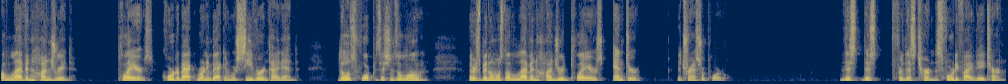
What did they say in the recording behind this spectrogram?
1,100 players quarterback, running back, and receiver and tight end. Those four positions alone, there's been almost 1,100 players enter the transfer portal this this for this term, this 45 day term.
